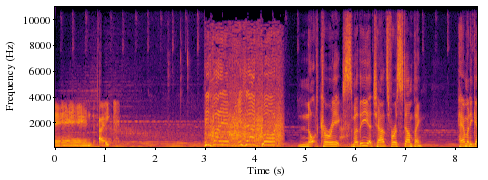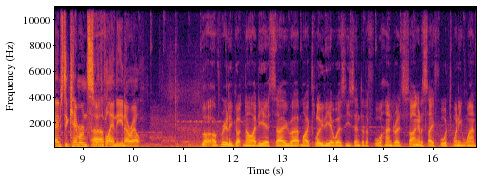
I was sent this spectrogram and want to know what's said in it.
408. He's got him. He's out court. Not correct. Smithy, a chance for a stumping. How many games did Cameron Smith Uh, play in the NRL? Look, I've really got no idea. So uh, my clue there was he's into the 400s. So I'm going to say 421.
